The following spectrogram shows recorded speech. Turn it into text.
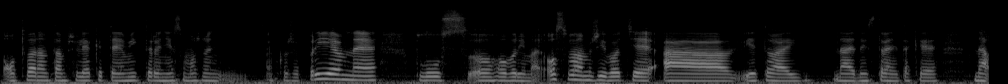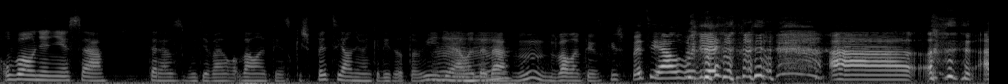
otváram tam všelijaké témy, ktoré nie sú možno akože príjemné, plus uh, hovorím aj o svojom živote a je to aj na jednej strane také na uvoľnenie sa teraz bude val- valentínsky špeciál, neviem, kedy toto vyjde, mm-hmm. ale teda hm, valentínsky špeciál bude. a, a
